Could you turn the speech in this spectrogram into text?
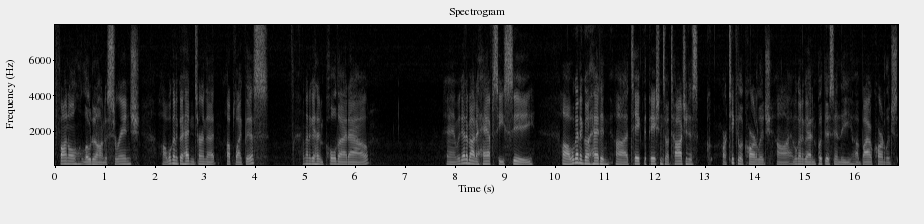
funnel loaded on a syringe. we're going to go ahead and turn that up like this. I'm going to go ahead and pull that out and we got about a half cc. Uh, we're going to go ahead and uh, take the patient's autogenous articular cartilage uh, and we're going to go ahead and put this in the uh, BioCartilage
